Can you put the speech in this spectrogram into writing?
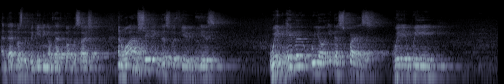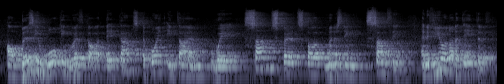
And that was the beginning of that conversation. And why I'm sharing this with you is whenever we are in a space where we are busy walking with God, there comes a point in time where some spirits start ministering something. And if you are not attentive,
